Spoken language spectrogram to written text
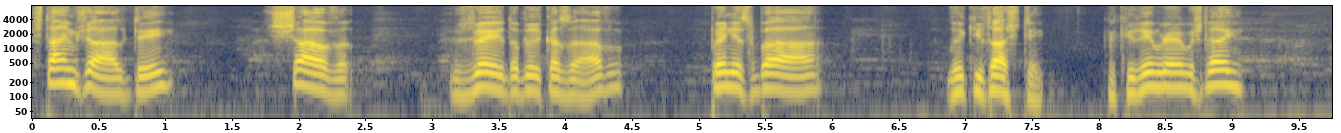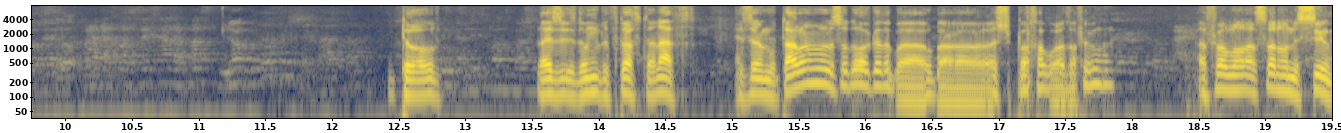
שתיים שאלתי, שב וידבר כזב, פניס בא וכיחשתי. מכירים אה, משלי? טוב, אולי זו הזדמנות לפתוח תנ"ך. איזה מותר לנו לעשות דבר כזה בהשפחה הזאת אפילו? אף פעם לא עשינו ניסים.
